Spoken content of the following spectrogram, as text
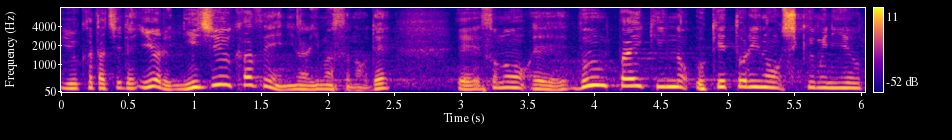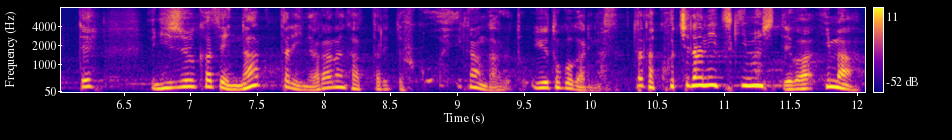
いう形でいわゆる二重課税になりますのでその分配金の受け取りの仕組みによって二重課税になったりならなかったりと不公平感があるというところがあります。ただこちらにつきましては今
